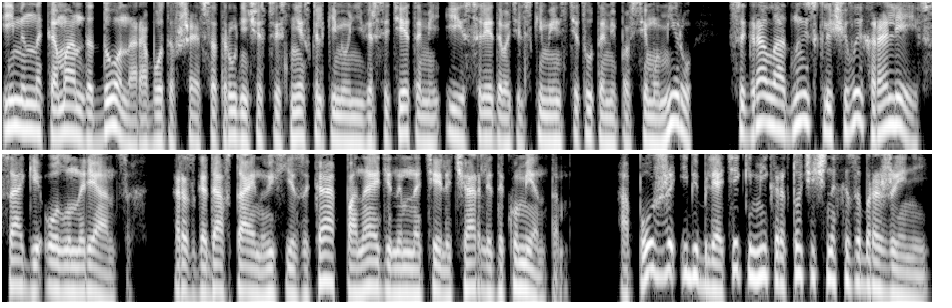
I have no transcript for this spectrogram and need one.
Именно команда Дона, работавшая в сотрудничестве с несколькими университетами и исследовательскими институтами по всему миру, сыграла одну из ключевых ролей в саге о лунарианцах, разгадав тайну их языка по найденным на теле Чарли документам, а позже и библиотеки микроточечных изображений,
